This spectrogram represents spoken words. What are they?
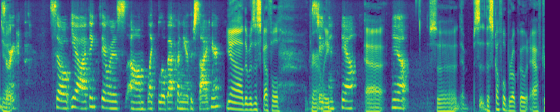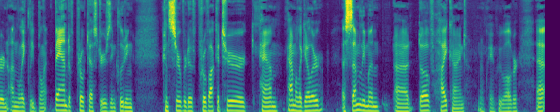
Yeah. sorry. So yeah, I think there was um, like blowback on the other side here. Yeah, there was a scuffle. Apparently, Mistaken. Yeah. uh, Yeah. So the, scuffle broke out after an unlikely bl- band of protesters, including conservative provocateur Pam Pamela Geller, Assemblyman uh, Dov Hikind, okay, who Oliver, uh,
